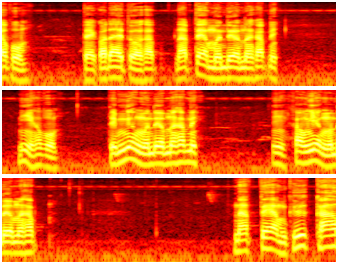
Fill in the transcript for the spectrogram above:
ครับผม แต่ก็ได้ตัวครับ นับแต้มเหมือนเดิมนะครับนี่ นี่ครับผม เต็มเงี้ยงเหมือนเดิมนะครับนี่ นี่เข้าเงี้ยงเหมือนเดิมนะครับ นับแต้มคือเก่า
